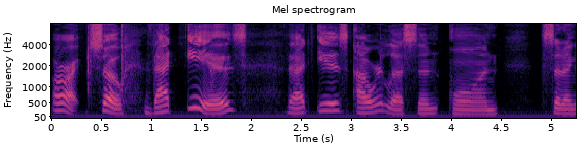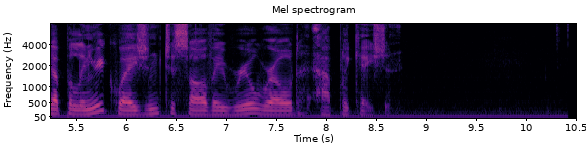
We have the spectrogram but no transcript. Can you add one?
All right, so that is that is our lesson on setting up a linear equation to solve a real-world application.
